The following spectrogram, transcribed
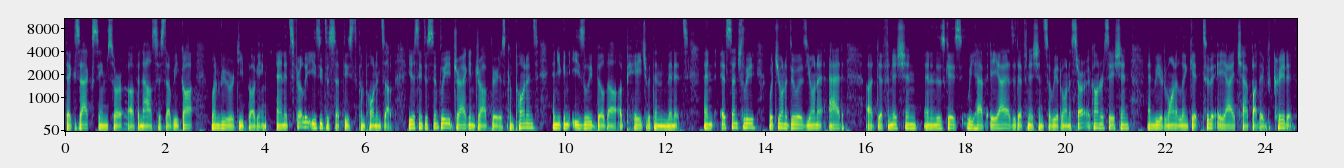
the exact same sort of analysis that we got when we were debugging. And it's fairly easy to set these components up. You just need to simply drag and drop various components and you can easily build out a page within minutes. And essentially what you want to do is you want to add a definition and in this case we have AI as a definition. So we would want to start a conversation and we would want to link it to the AI chatbot that we've created.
